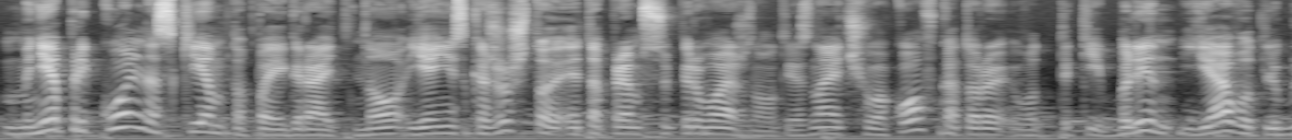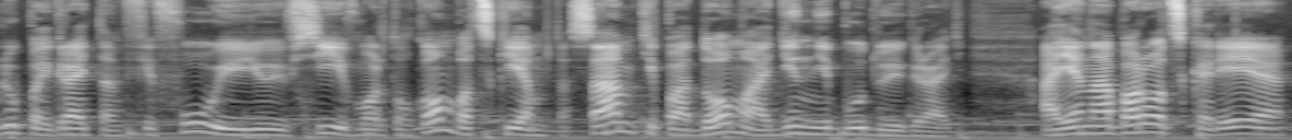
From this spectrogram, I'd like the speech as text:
Мне прикольно с кем-то поиграть, но я не скажу, что это прям супер важно. Вот я знаю чуваков, которые вот такие, блин, я вот люблю поиграть там в FIFA и UFC и в Mortal Kombat с кем-то. Сам, типа, дома один не буду играть. А я, наоборот, скорее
